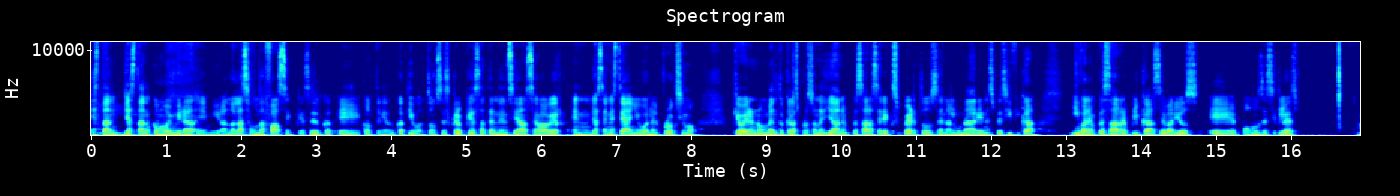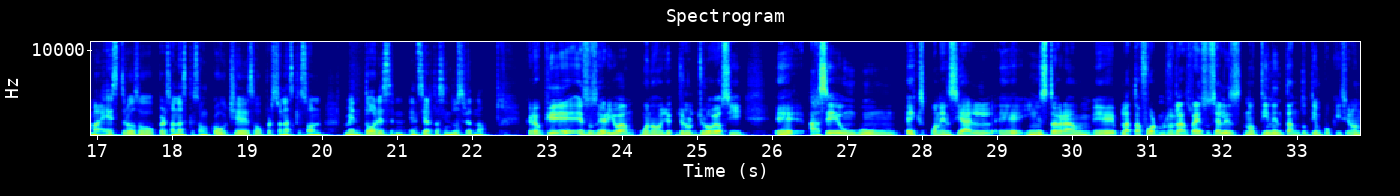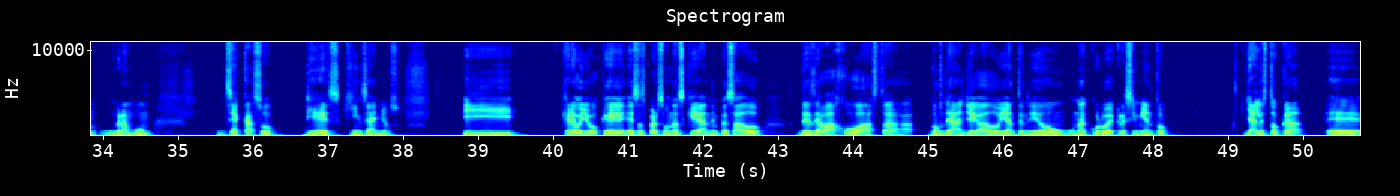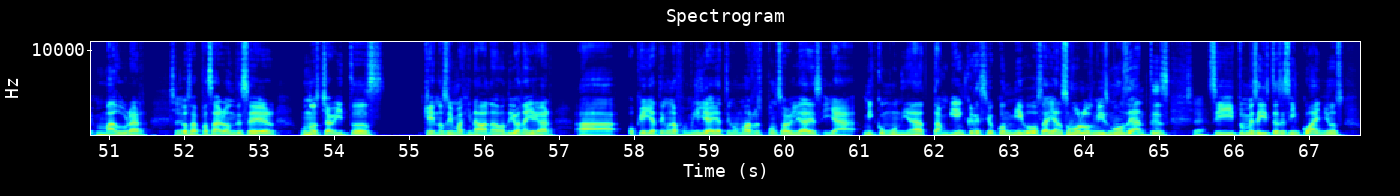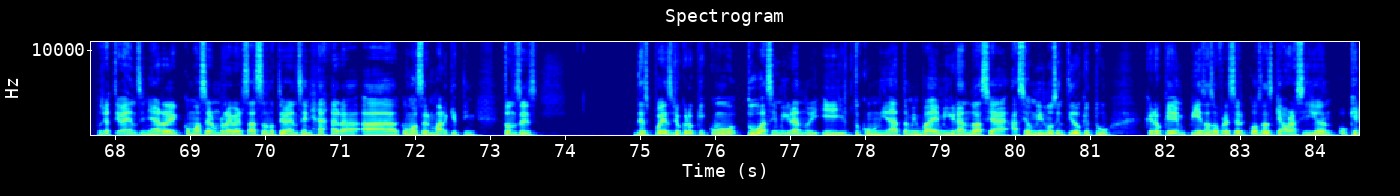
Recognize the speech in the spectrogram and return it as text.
Están, ya están como emigrando a la segunda fase, que es eh, contenido educativo. Entonces creo que esa tendencia se va a ver en, ya sea en este año o en el próximo, que va a ir en un momento que las personas ya van a empezar a ser expertos en alguna área en específica y van a empezar a replicarse varios, eh, podemos decirles, maestros o personas que son coaches o personas que son mentores en, ciertas industrias, ¿no? Creo que eso se deriva, bueno, yo, yo, lo veo así, eh, hace un boom exponencial eh, Instagram, eh, plataformas, las redes sociales no tienen tanto tiempo que hicieron un gran boom, si acaso 10, 15 años, y creo yo que esas personas que han empezado desde abajo hasta donde han llegado y han tenido una curva de crecimiento, ya les toca eh, madurar. O sea, pasaron de ser unos chavitos que no se imaginaban a dónde iban a llegar a, ok, ya tengo una familia, ya tengo más responsabilidades y ya mi comunidad también creció conmigo, o sea, ya no somos los mismos de antes. Si tú me seguiste hace cinco años, pues ya te iba a enseñar eh, cómo hacer un reversazo, no te iba a enseñar a, cómo hacer marketing. Entonces, después yo creo que como tú vas emigrando y, tu comunidad también va emigrando hacia, hacia un mismo sentido que tú, creo que empiezas a ofrecer cosas que ahora sí digan, ok,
